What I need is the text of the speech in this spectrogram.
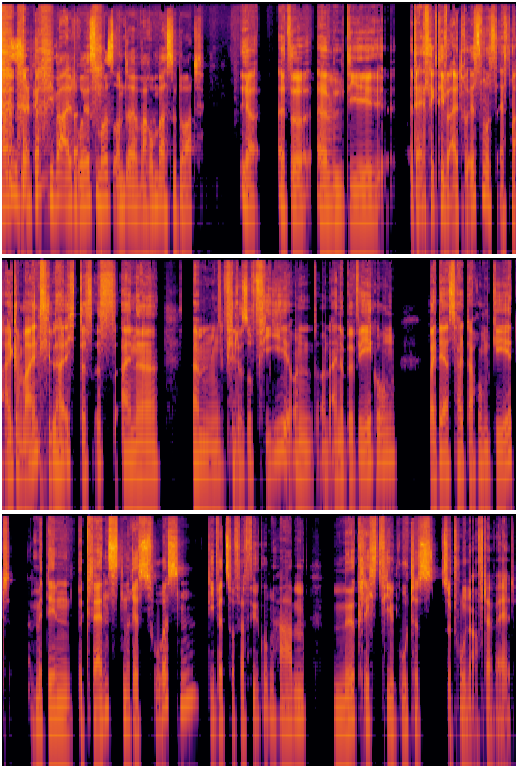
was, ist effektiver Altruismus und äh, warum warst du dort? Ja, also ähm, die der effektive Altruismus erstmal allgemein vielleicht, das ist eine ähm, Philosophie und, und eine Bewegung, bei der es halt darum geht, mit den begrenzten Ressourcen, die wir zur Verfügung haben, möglichst viel Gutes zu tun auf der Welt.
